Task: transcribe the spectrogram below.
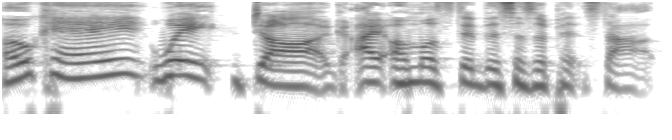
Okay. Wait, dog. I almost did this as a pit stop.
